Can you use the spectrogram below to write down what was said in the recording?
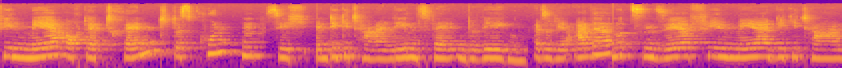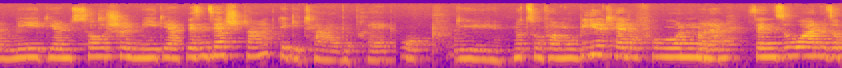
vielmehr auch der Trend, dass Kunden sich in digitalen Lebenswelten bewegen. Also wir alle nutzen sehr viel mehr digitale Medien, Social Media. Wir sind sehr stark digital geprägt. Ob die Nutzung von Mobiltelefonen oder mhm. Sensoren, also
